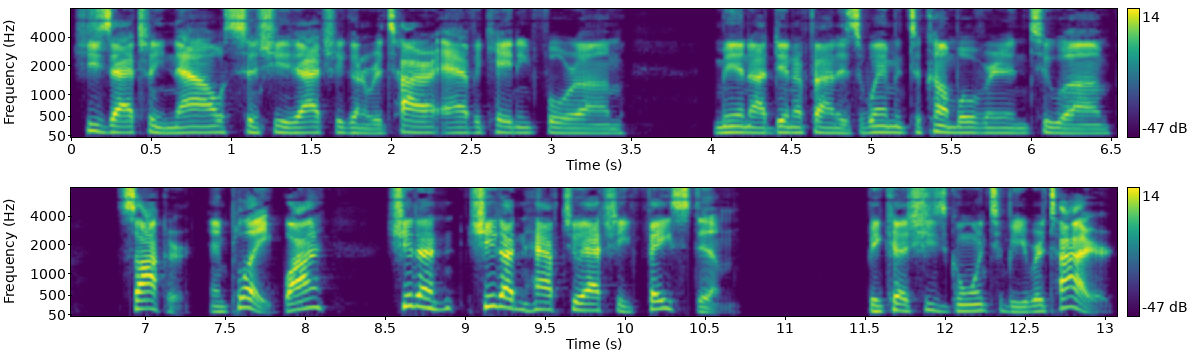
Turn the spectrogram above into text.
she's actually now, since she's actually going to retire, advocating for um, men identifying as women to come over into um, soccer and play. Why? She doesn't. She doesn't have to actually face them because she's going to be retired.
